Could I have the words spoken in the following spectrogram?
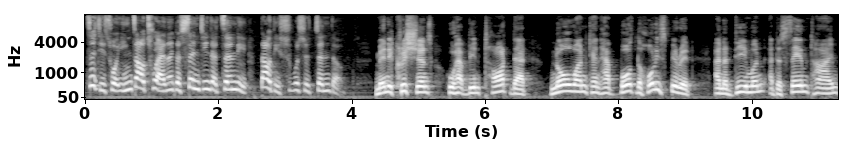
自己所营造出来的那个圣经的真理，到底是不是真的？ Many Christians who have been taught that no one can have both the Holy Spirit and a demon at the same time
